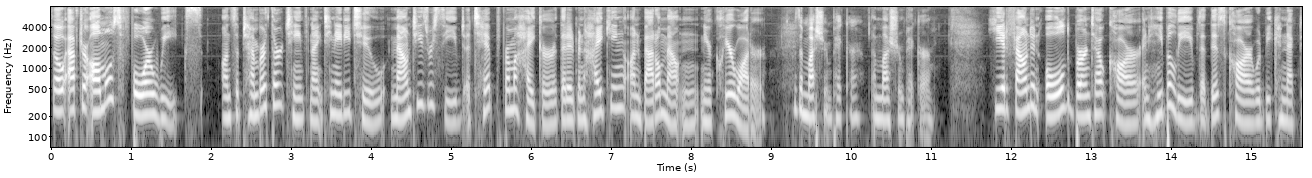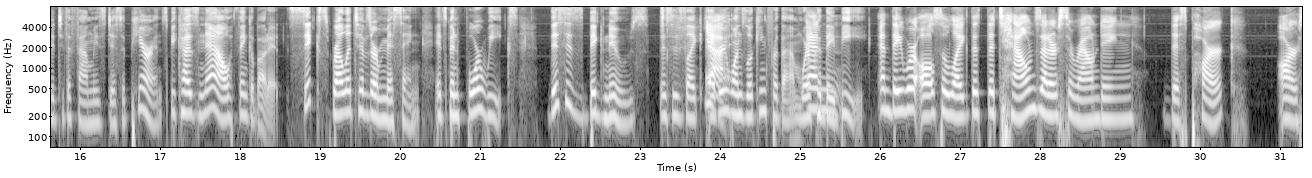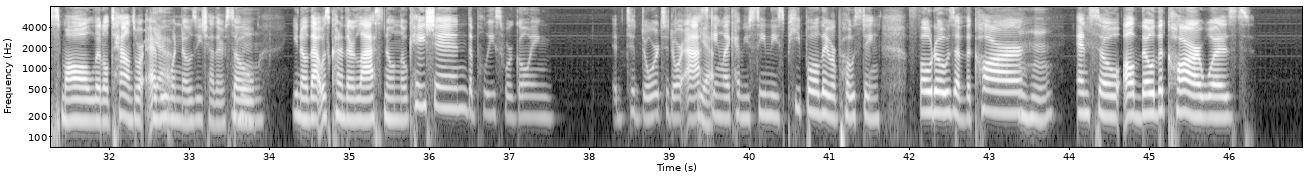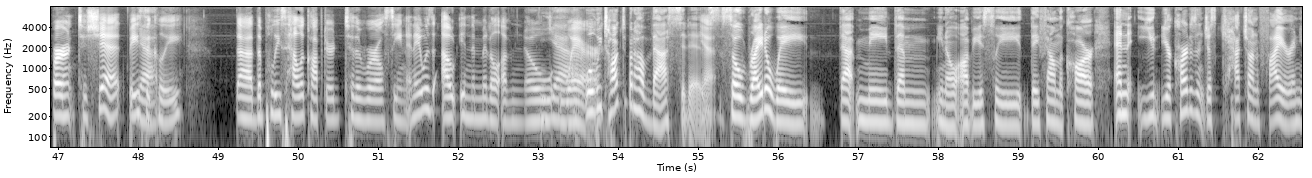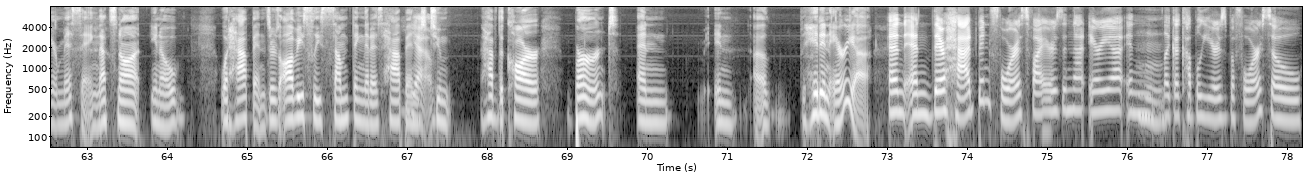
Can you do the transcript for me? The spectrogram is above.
So after almost four weeks, on September 13th, 1982, Mounties received a tip from a hiker that had been hiking on Battle Mountain near Clearwater He was a mushroom picker. a mushroom picker. He had found an old burnt out car and he believed that this car would be connected to the family's disappearance because now, think about it, six relatives are missing. It's been four weeks. This is big news. This is like Yeah. everyone's looking for them. Where could they be? And they were also like the the towns that are surrounding this park are small little towns where Yeah. everyone knows each other. So, Mhm. you know, that was kind of their last known location. The police were going to door to door asking like have you seen these people? They were posting photos of the car. Mhm. And so although the car was burnt to shit basically, uh, the police helicoptered to the rural scene and it was out in the middle of nowhere. Well, we talked about how vast it is. Yeah. So right away that made them, you know, obviously they found the car and you your car doesn't just catch on fire and you're missing. That's not, you know, what happens. There's obviously something that has happened Yeah. to have the car burnt and in a hidden area. And and there had been forest fires in that area in Mhm. like a couple years before, so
